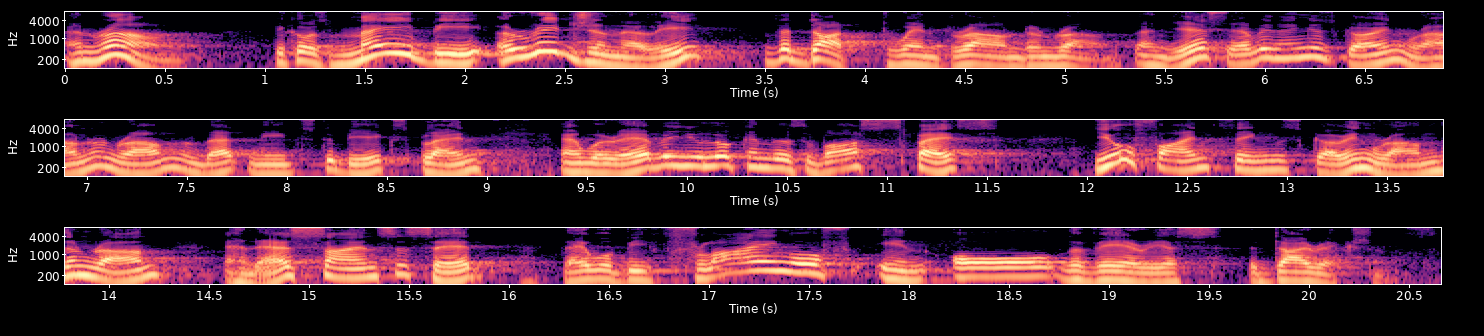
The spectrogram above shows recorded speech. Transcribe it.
and round. Because maybe originally the dot went round and round. And yes, everything is going round and round, and that needs to be explained. And wherever you look in this vast space, you'll find things going round and round. And as science has said, they will be flying off in all the various directions.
